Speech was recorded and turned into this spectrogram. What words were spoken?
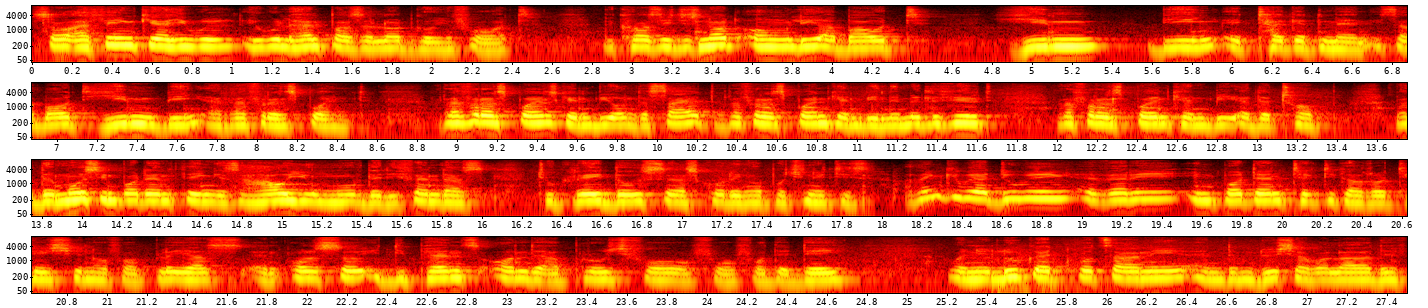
So I think uh, he will he will help us a lot going forward because it is not only about him being a target man; it's about him being a reference point. Reference points can be on the side, reference point can be in the midfield, reference point can be at the top. But the most important thing is how you move the defenders to create those uh, scoring opportunities. I think we are doing a very important tactical rotation of our players, and also it depends on the approach for, for, for the day. When you look at Potsani and Mdusha Bala, they've,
